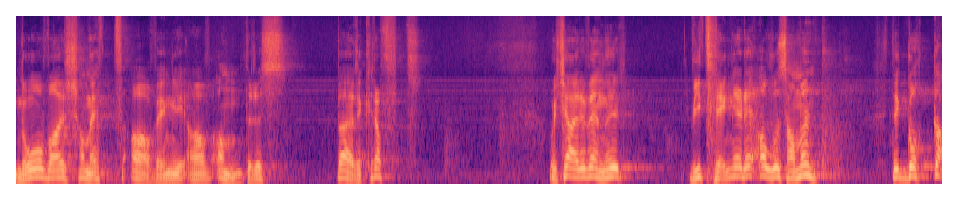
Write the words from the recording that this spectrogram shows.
Nå var Jeanette avhengig av andres bærekraft. Og kjære venner, vi trenger det alle sammen. Det går ikke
